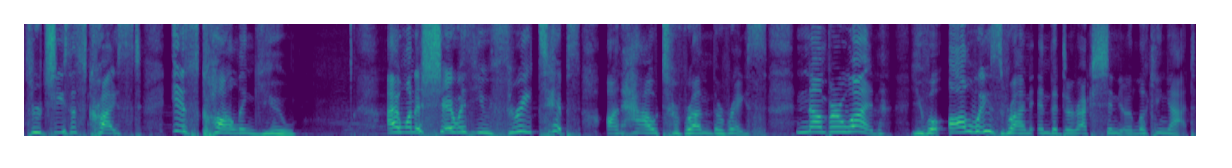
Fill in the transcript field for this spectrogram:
through Jesus Christ, is calling you. I want to share with you three tips on how to run the race. Number one, you will always run in the direction you're looking at.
